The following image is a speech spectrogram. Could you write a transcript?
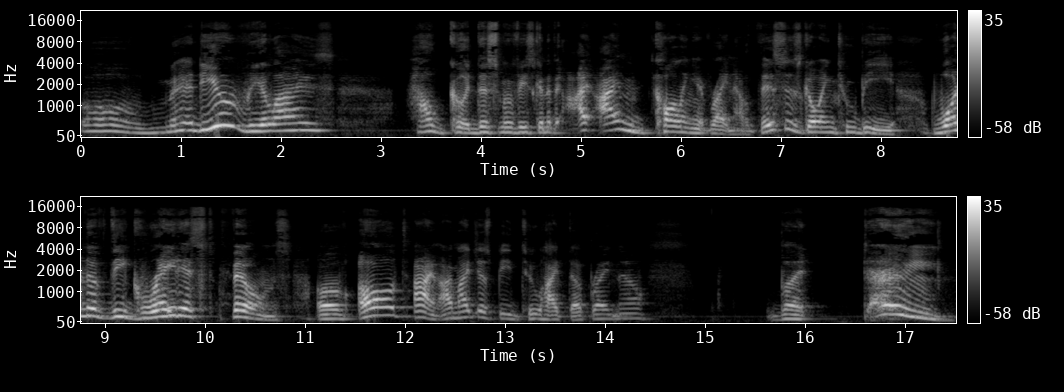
Oh, man. Do you realize how good this movie's going to be? I, I'm calling it right now. This is going to be one of the greatest films of all time. I might just be too hyped up right now. But dang.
